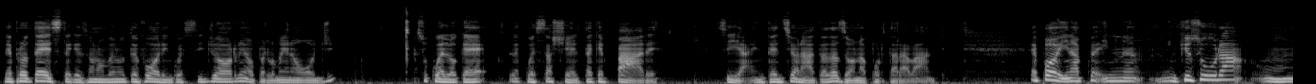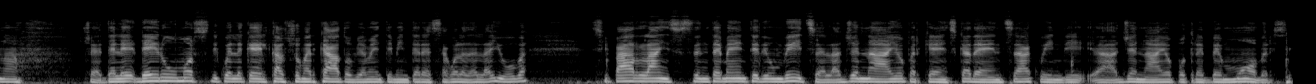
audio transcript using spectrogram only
le proteste che sono venute fuori in questi giorni, o perlomeno oggi, su quello che è questa scelta che pare sia intenzionata da Zone a portare avanti. E poi in, in, in chiusura una, cioè delle, dei rumors di quello che è il calciomercato, ovviamente mi interessa quella della Juve, si parla insistentemente di un Witzel a gennaio perché è in scadenza, quindi a gennaio potrebbe muoversi.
